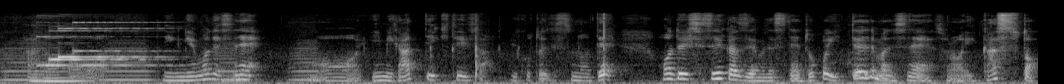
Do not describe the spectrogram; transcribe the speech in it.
あのー、人間もですねもう意味があって生きているということですので本当に私生活でもですねどこ行ってでもですねその生かすと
